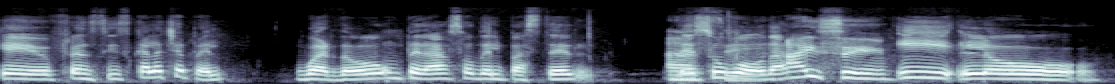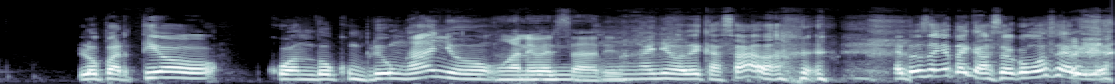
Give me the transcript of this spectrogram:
que Francisca Lachapelle guardó un pedazo del pastel de Ah, su sí. boda Ay, sí. y lo, lo partió cuando cumplió un año. Un aniversario. Un, año de casada. Entonces, en este caso, ¿cómo sería?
